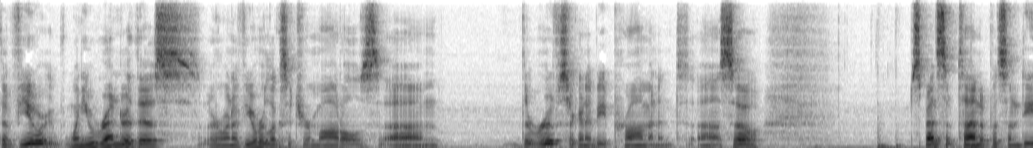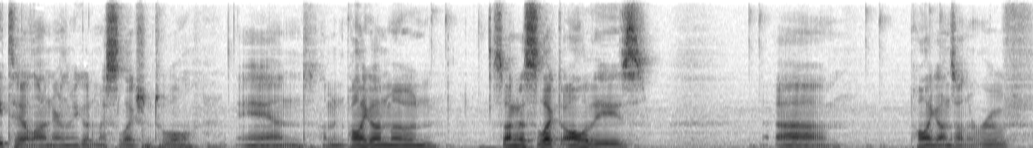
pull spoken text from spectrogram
the viewer, when you render this, or when a viewer looks at your models, um, the roofs are going to be prominent. Uh, so spend some time to put some detail on there. Let me go to my selection tool, and I'm in polygon mode. So I'm going to select all of these um, polygons on the roof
